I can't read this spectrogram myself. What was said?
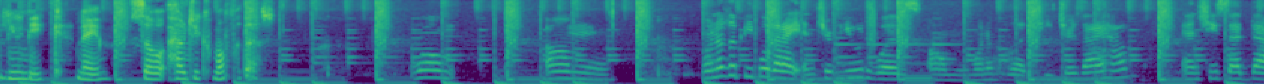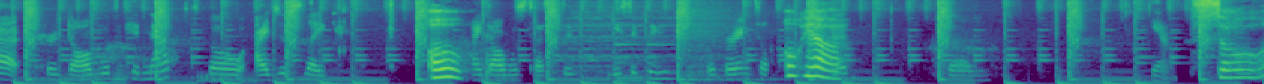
unique name. So, how did you come up with it? Well, um one of the people that I interviewed was um one of the teachers that I have and she said that her dog was kidnapped. So I just like Oh, my dog was tested, basically referring to oh yeah. So So,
